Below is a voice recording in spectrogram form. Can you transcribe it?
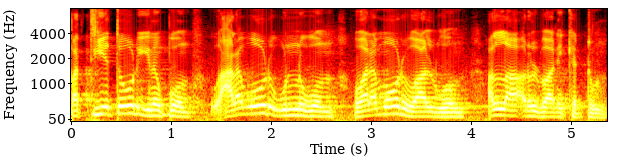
பத்தியத்தோடு இணைப்போம் அளவோடு உண்ணுவோம் வளமோடு வாழ்வோம். அல்லாஹ் அருள்பாணிக்கட்டும்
